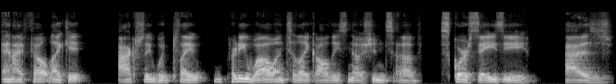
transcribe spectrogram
And I felt like it actually would play pretty well into like all these notions of Scorsese as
